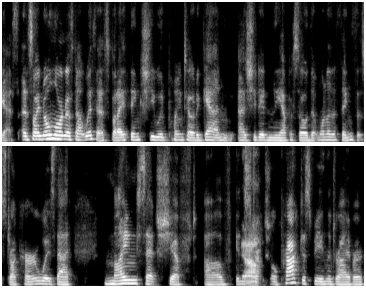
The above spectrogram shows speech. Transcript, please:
Yes. And so I know Lorna's not with us, but I think she would point out again, as she did in the episode, that one of the things that struck her was that mindset shift of instructional yeah. practice being the driver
